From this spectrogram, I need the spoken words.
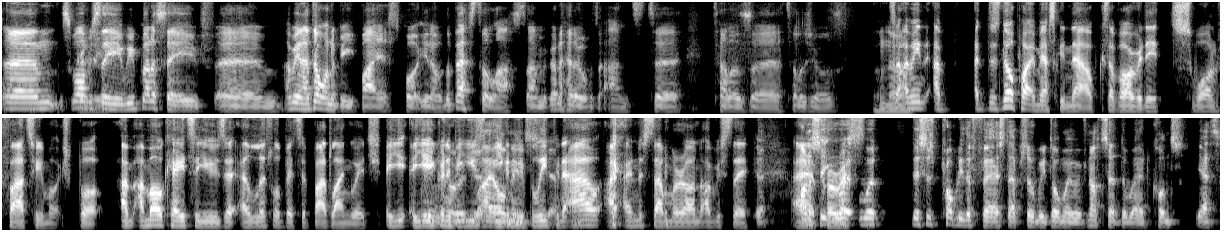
Um, so obviously we've got to save. Um, I mean, I don't want to be biased, but you know, the best to last. And we're going to head over to Ant to tell us, uh, tell us yours. Oh, no. So I mean, I've, I, there's no point in me asking now because I've already sworn far too much. But I'm, I'm okay to use a, a little bit of bad language. Are you, are you going to be using? By Are you going to be bleeping yeah. it out? I, I understand we're on obviously. Yeah. uh, Honestly, pro we're, we're, this is probably the first episode we've done where we've not said the word cunt yet,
